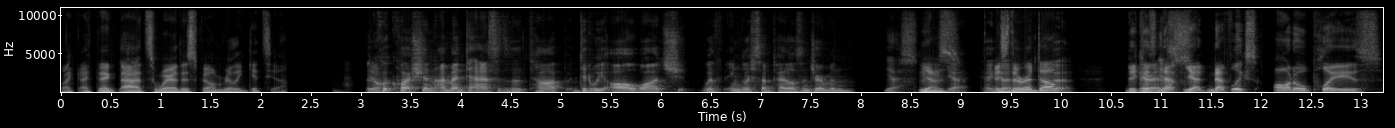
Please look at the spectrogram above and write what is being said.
Like, I think Yeah. that's where this film really gets you. A Yeah. quick question. I meant to ask this at the top. Did we all watch with English subtitles in German? Yes. Mm-hmm. Yes. Yeah. Okay, Is good, there a dub? good. Because There Net- yeah, Netflix auto plays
